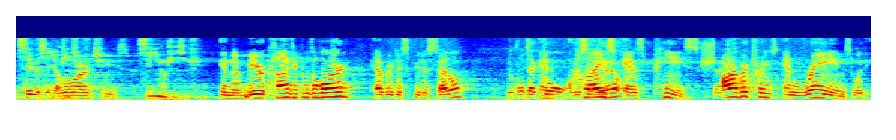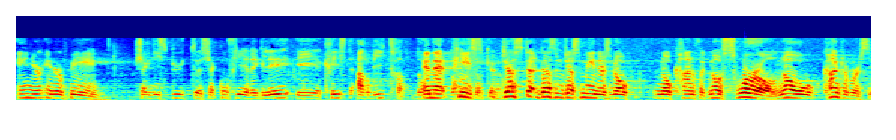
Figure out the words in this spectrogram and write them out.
C'est le Seigneur Jésus. Lord Jesus. Seigneur Jésus. In the mere contact with the Lord, every dispute is settled. Nous contactons And le Christ Seigneur. as peace Chaque- arbitrates and reigns within your inner being. Chaque dispute, chaque conflit est réglé et Christ arbitre dans, And that dans peace notre cœur. just doesn't just mean there's no no conflict, no swirl, no controversy.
